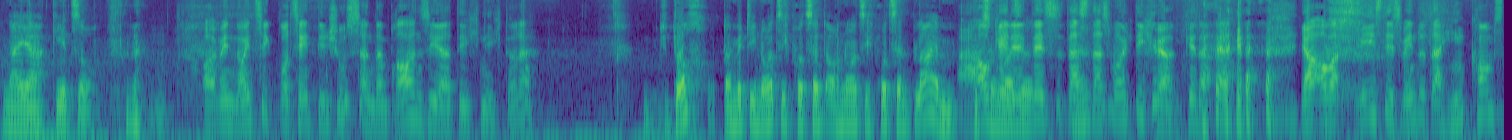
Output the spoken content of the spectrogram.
naja, geht so. Aber wenn 90 Prozent in Schuss sind, dann brauchen sie ja dich nicht, oder? Doch, damit die 90 Prozent auch 90 Prozent bleiben. Ah, okay, das, das, ne? das wollte ich hören, genau. ja, aber wie ist es, wenn du da hinkommst,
